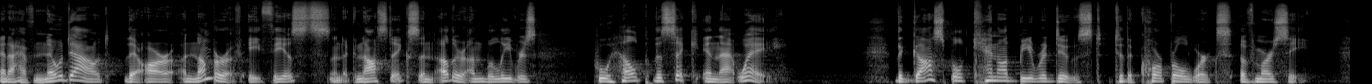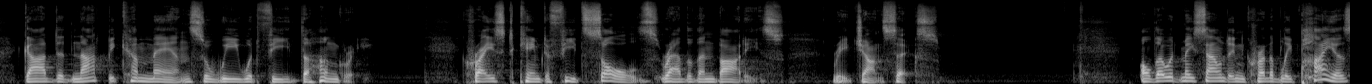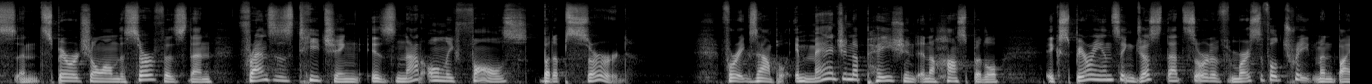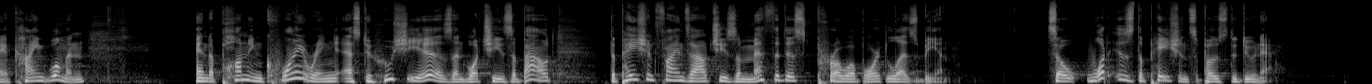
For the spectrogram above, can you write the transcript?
and I have no doubt there are a number of atheists and agnostics and other unbelievers who help the sick in that way. The gospel cannot be reduced to the corporal works of mercy. God did not become man so we would feed the hungry. Christ came to feed souls rather than bodies. Read John 6. Although it may sound incredibly pious and spiritual on the surface, then Francis' teaching is not only false, but absurd. For example, imagine a patient in a hospital experiencing just that sort of merciful treatment by a kind woman, and upon inquiring as to who she is and what she's about, the patient finds out she's a Methodist pro abort lesbian. So, what is the patient supposed to do now?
